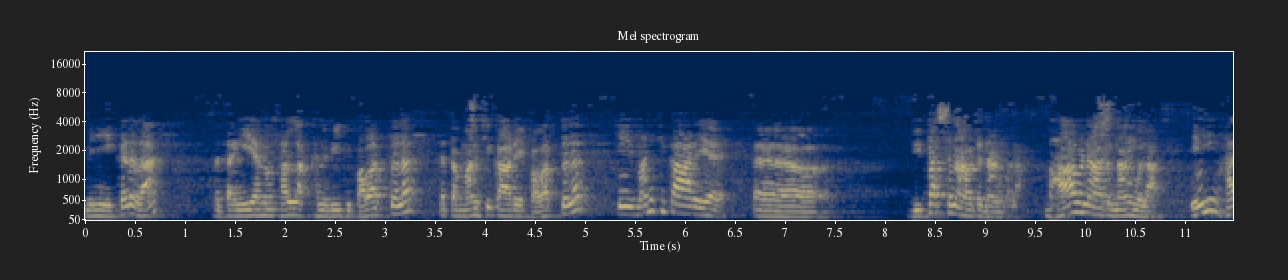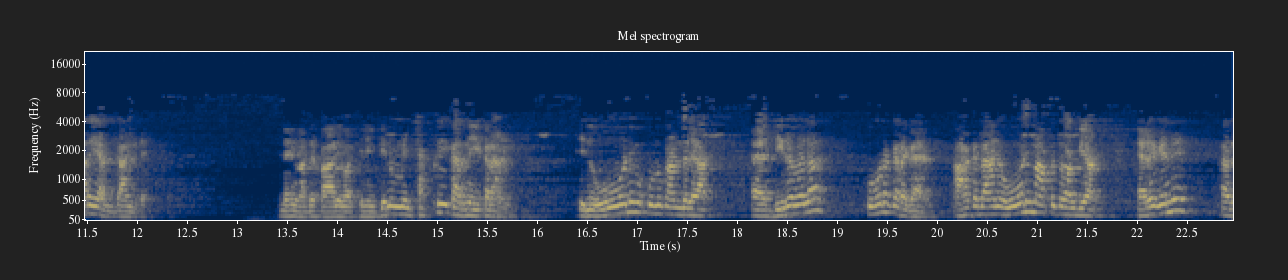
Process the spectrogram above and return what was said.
මෙනෙහි කරලා නැත්නම් ඒ අනුව සලක්ෂණ වීදි පවත්වලා නැත්නම් මානසිකාර්යය පවත්වලා ඒ මානසිකාර්ය විපස්සනාවට නංවලා භාවනාවට නංවලා එයින් හරයක් ගන්න. දැන් අද කාලේ වචනේ කියන මේ චක්‍රීකරණය කරන්නේ. එන ඕනෙම කුණු කන්දලයක් දිරවලා පොහොර කරගන්න. අහක දාන ඕනෙම අපද්‍රව්‍යයක් අරගෙන අර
